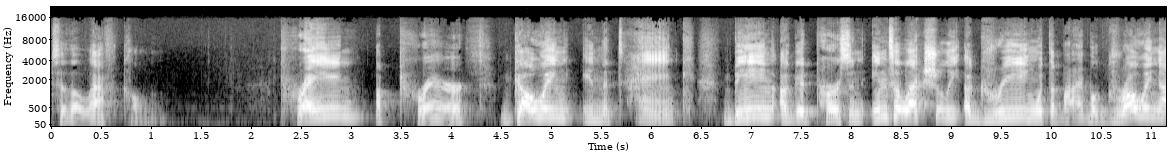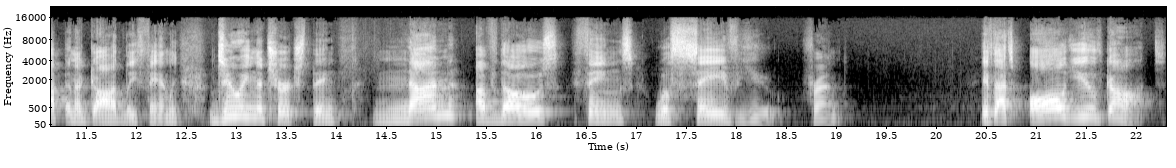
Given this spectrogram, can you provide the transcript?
to the left column. Praying a prayer, going in the tank, being a good person, intellectually agreeing with the Bible, growing up in a godly family, doing the church thing, none of those things will save you, friend. If that's all you've got,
